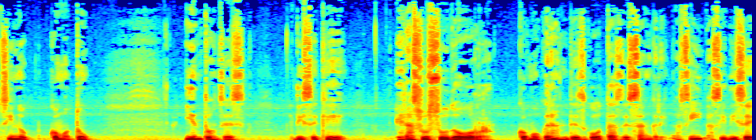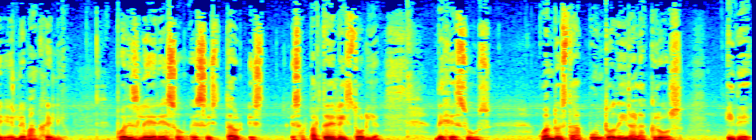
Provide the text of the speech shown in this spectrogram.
sino como tú? Y entonces dice que era su sudor como grandes gotas de sangre. Así, así dice el Evangelio. Puedes leer eso, esa, esa parte de la historia de Jesús cuando está a punto de ir a la cruz y de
